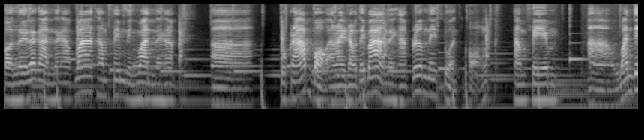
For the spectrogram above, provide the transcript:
ก่อนเลยแล้วกันนะครับ ว่า time frame 1วันนะครับอ่า ตัวกราฟบอกอะไรเราได้บ้างนะครับ เริ่มในส่วนของทำเฟรมวันเด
